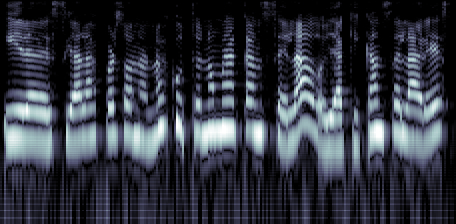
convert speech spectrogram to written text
y le decía a las personas, no, es que usted no me ha cancelado. Y aquí cancelar es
